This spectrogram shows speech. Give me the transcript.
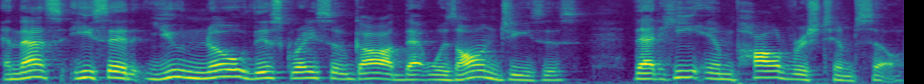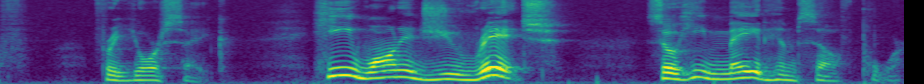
And that's, he said, you know this grace of God that was on Jesus, that he impoverished himself for your sake. He wanted you rich, so he made himself poor.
